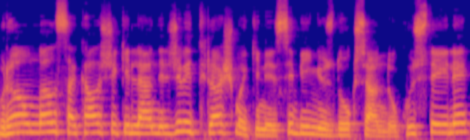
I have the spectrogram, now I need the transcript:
Brown'dan sakal şekillendirici ve tıraş makinesi 1199 TL.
